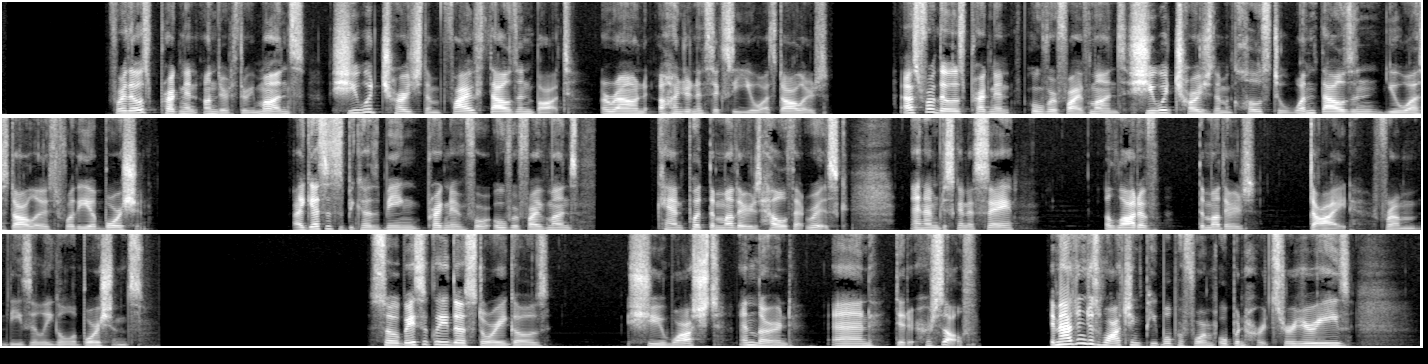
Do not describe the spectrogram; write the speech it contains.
For those pregnant under three months, she would charge them 5,000 baht, around 160 US dollars. As for those pregnant over five months, she would charge them close to 1,000 US dollars for the abortion. I guess it's because being pregnant for over five months can put the mother's health at risk. And I'm just going to say a lot of the mothers died from these illegal abortions. So basically, the story goes she watched and learned and did it herself. Imagine just watching people perform open heart surgeries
